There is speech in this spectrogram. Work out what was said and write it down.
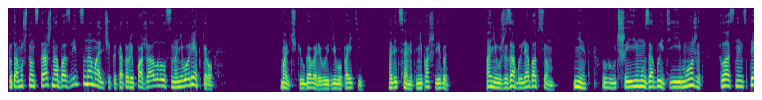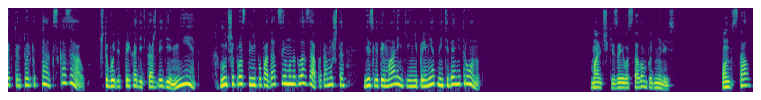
потому что он страшно обозлится на мальчика, который пожаловался на него ректору. Мальчики уговаривают его пойти, а ведь сами-то не пошли бы. Они уже забыли обо всем. Нет, лучше ему забыть, и, может, классный инспектор только так сказал, что будет приходить каждый день. Нет, лучше просто не попадаться ему на глаза, потому что, если ты маленький и неприметный, тебя не тронут. Мальчики за его столом поднялись. Он встал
